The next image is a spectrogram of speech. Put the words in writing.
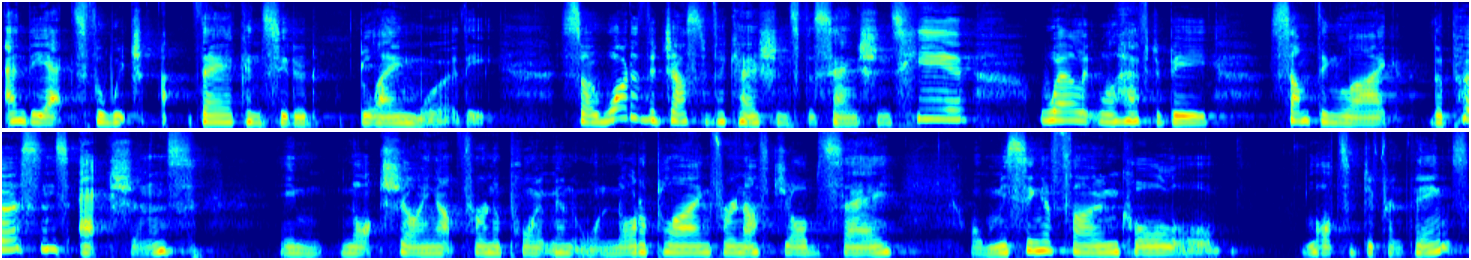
and the acts for which they are considered blameworthy. So, what are the justifications for sanctions here? Well, it will have to be something like the person's actions in not showing up for an appointment or not applying for enough jobs, say, or missing a phone call or lots of different things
